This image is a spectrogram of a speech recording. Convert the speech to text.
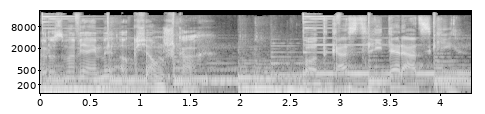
Rozmawiajmy o książkach. Podcast literacki.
